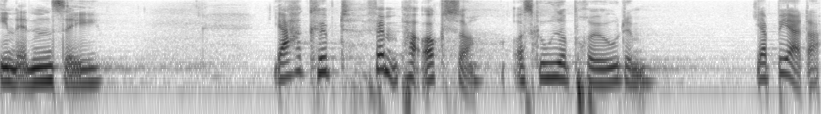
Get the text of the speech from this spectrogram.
En anden sagde, Jeg har købt fem par okser og skal ud og prøve dem. Jeg beder dig,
